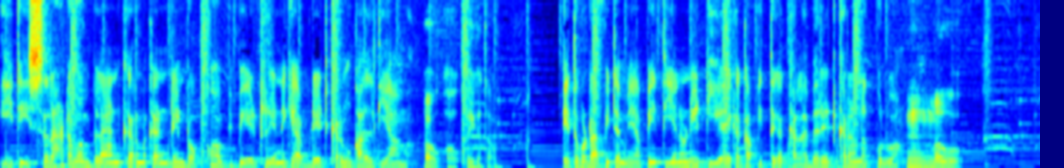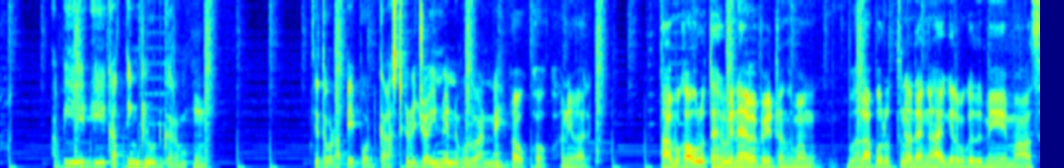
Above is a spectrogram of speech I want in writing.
ඊට ඉස්සරහට ම ප්ලෑන් කරන කටෙන් ටොක්කො අපි පේට්‍රියන එක අප්ඩේට් කරමු කල්තියාම ඒකතව එතකොට අපිට මේ අපේ තියනේ ටිය එක අපිත්තක කලබෙරට් කරන්න පුළුවන් මවෝ අපි ඒකත් ඉන්කලෝඩ් කරමු. එතකොට අපේ පොඩ්කාස්ට්කට ජොයින් වෙන්න පුළුවන්නේ? ඔව අනිවාර තාම කවරු තැහවෙන හැ පේටන්සම බලාපොරොත්තුන දැඟහ කරමකද මේ මාස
